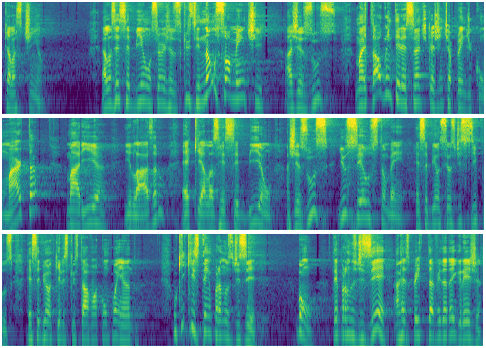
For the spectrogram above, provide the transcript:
que elas tinham. Elas recebiam o Senhor Jesus Cristo e não somente a Jesus, mas algo interessante que a gente aprende com Marta Maria e Lázaro é que elas recebiam a Jesus e os seus também, recebiam os seus discípulos, recebiam aqueles que estavam acompanhando. O que, que isso tem para nos dizer? Bom, tem para nos dizer a respeito da vida da igreja.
